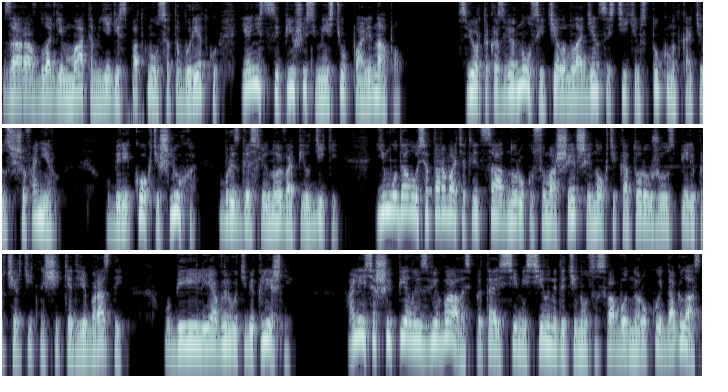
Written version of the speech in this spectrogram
Заорав благим матом, егерь споткнулся о табуретку, и они, сцепившись, вместе упали на пол. Сверток развернулся, и тело младенца с тихим стуком откатилось к шифонеру. «Убери когти, шлюха!» — брызгая слюной, вопил Дикий. Ему удалось оторвать от лица одну руку сумасшедшей, ногти которой уже успели прочертить на щеке две борозды. «Убери, или я вырву тебе клешни!» Олеся шипела и извивалась, пытаясь всеми силами дотянуться свободной рукой до глаз,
